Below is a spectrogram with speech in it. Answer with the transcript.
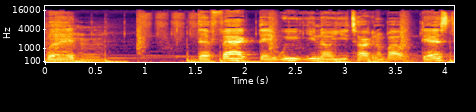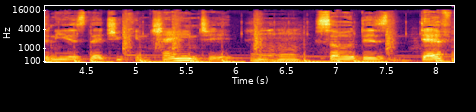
but Mm-hmm. the fact that we, you know, you talking about destiny is that you can change it. Mm-hmm. So does def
